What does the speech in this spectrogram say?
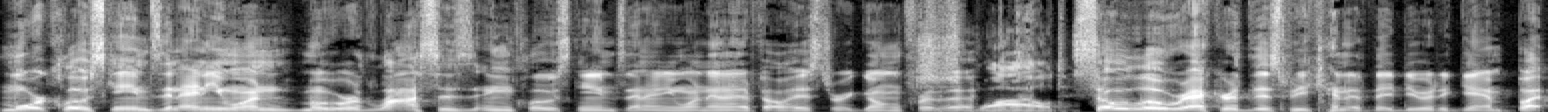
more close games than anyone, more losses in close games than anyone in NFL history, going for the wild solo record this weekend if they do it again. But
